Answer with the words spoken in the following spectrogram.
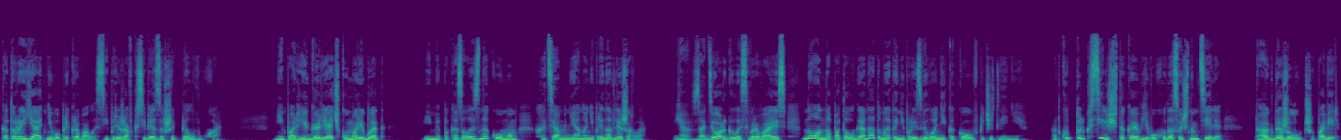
которой я от него прикрывалась, и, прижав к себе, зашипел в ухо. «Не пари горячку, Марибет!» Имя показалось знакомым, хотя мне оно не принадлежало. Я задергалась, вырываясь, но на патологоанатома это не произвело никакого впечатления. Откуда только силища такая в его худосочном теле? Так даже лучше, поверь.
